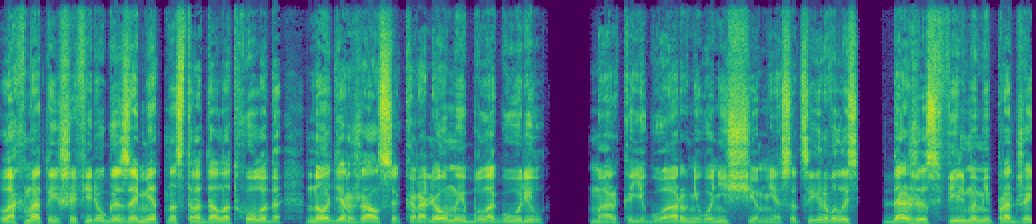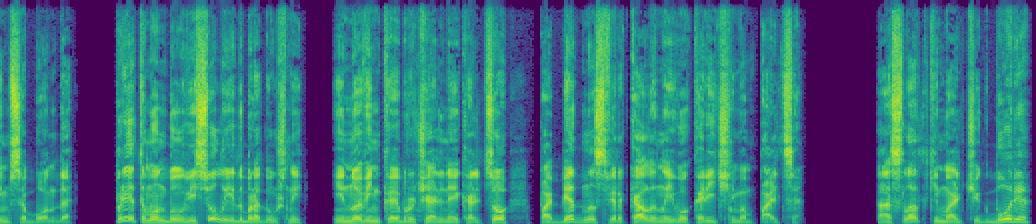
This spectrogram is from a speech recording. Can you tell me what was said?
лохматый шоферюга заметно страдал от холода, но держался королем и балагурил. Марка Ягуар у него ни с чем не ассоциировалась, даже с фильмами про Джеймса Бонда. При этом он был веселый и добродушный, и новенькое обручальное кольцо победно сверкало на его коричневом пальце. А сладкий мальчик Боря,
